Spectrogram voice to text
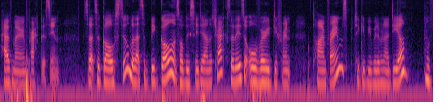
have my own practice in. So that's a goal still, but that's a big goal. It's obviously down the track. So these are all very different time frames to give you a bit of an idea of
